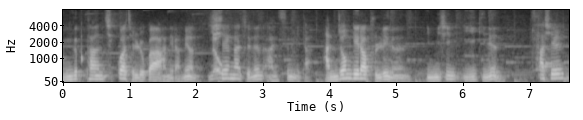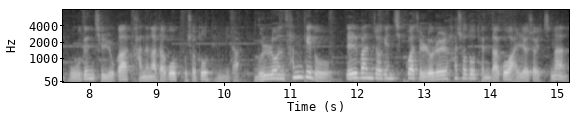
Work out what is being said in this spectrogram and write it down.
응급한 치과 진료가 아니라면 시행하지는 않습니다. 안정기라 불리는 임신 2기는 사실 모든 진료가 가능하다고 보셔도 됩니다. 물론 3기도 일반적인 치과 진료를 하셔도 된다고 알려져 있지만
